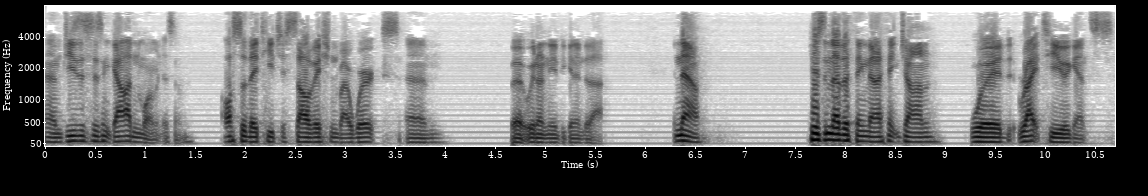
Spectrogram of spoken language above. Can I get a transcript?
Um, Jesus isn't God in Mormonism. Also, they teach us salvation by works, um, but we don't need to get into that. And now, here's another thing that I think John would write to you against,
